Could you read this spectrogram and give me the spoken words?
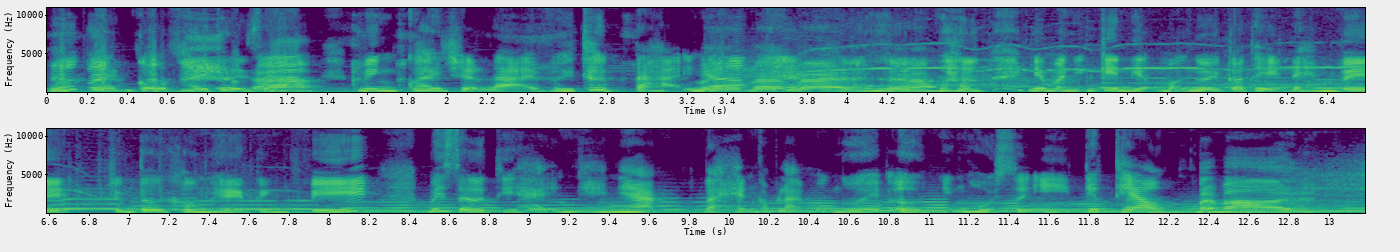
bước lên cột phải thời gian, Dạ. mình quay trở lại với thực tại về nhá. về về dạ. Vâng, nhưng mà những kỷ niệm mọi người có thể đem về, chúng tôi không hề tính phí. Bây giờ thì hãy nghe nhạc và hẹn gặp lại mọi người ở những hồi sơ ý tiếp theo. bye bye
